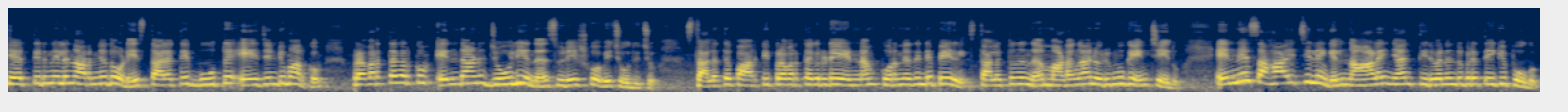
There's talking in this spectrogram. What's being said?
ചേർത്തിരുന്നില്ലെന്ന് അറിഞ്ഞതോടെ സ്ഥലത്തെ ബൂത്ത് ഏജന്റുമാർക്കും പ്രവർത്തകർക്കും എന്താണ് ജോലിയെന്ന് സുരേഷ് ഗോപി ചോദിച്ചു. സ്ഥലത്ത് പാർട്ടി പ്രവർത്തകരുടെ എണ്ണം കുറഞ്ഞതിന്റെ പേരിൽ സ്ഥലത്തുനിന്ന് മടങ്ങാൻ ഒരുങ്ങുകയും ചെയ്തു. എന്നെ സഹായിച്ചില്ലെങ്കിൽ നാളെ ഞാൻ തിരുവനന്തപുരത്തേക്ക് പോകും.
